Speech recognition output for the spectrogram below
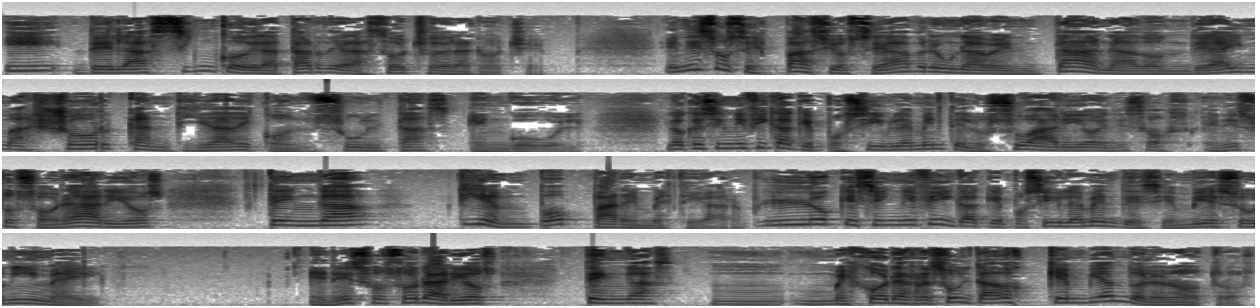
y de las 5 de la tarde a las 8 de la noche. En esos espacios se abre una ventana donde hay mayor cantidad de consultas en Google, lo que significa que posiblemente el usuario en esos, en esos horarios tenga tiempo para investigar, lo que significa que posiblemente si envíes un email en esos horarios tengas mejores resultados que enviándolo en otros.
